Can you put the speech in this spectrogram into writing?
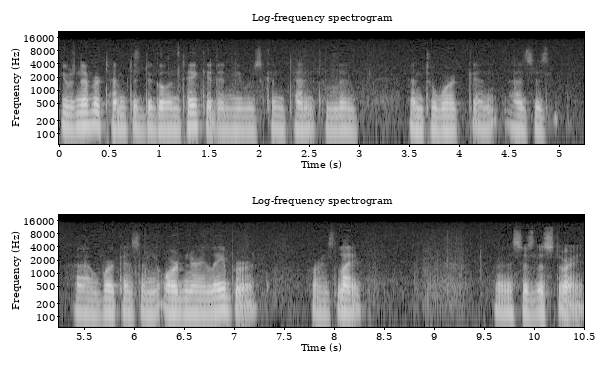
he was never tempted to go and take it, and he was content to live and to work and as his uh, work as an ordinary laborer for his life. This is the story.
